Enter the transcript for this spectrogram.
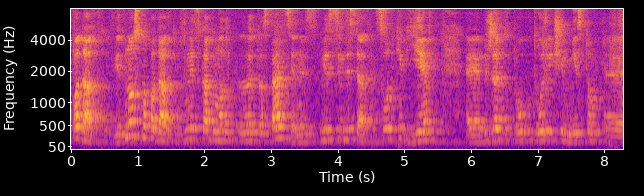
Податки. Відносно податків, Хмельницька атомна електростанція на 80% є е, бюджетоутворюючим містом, е,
